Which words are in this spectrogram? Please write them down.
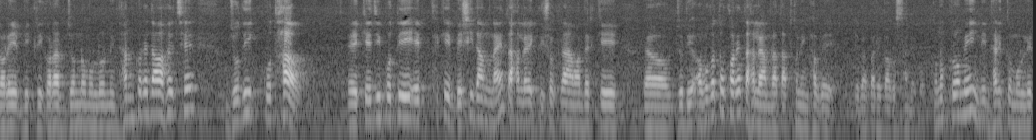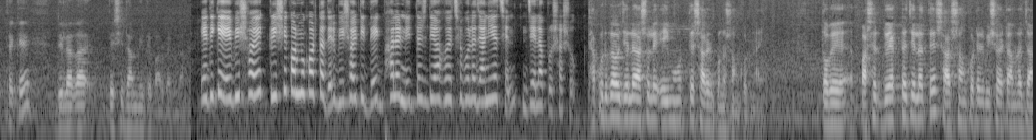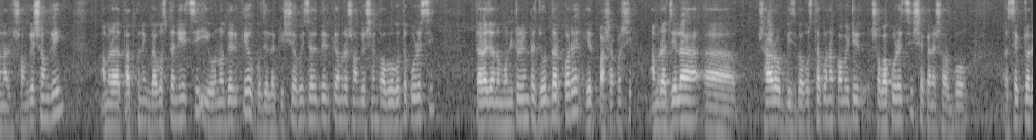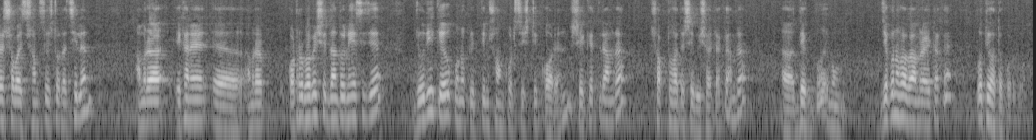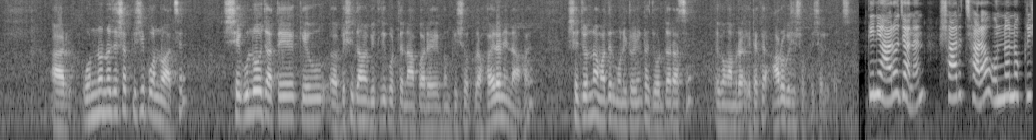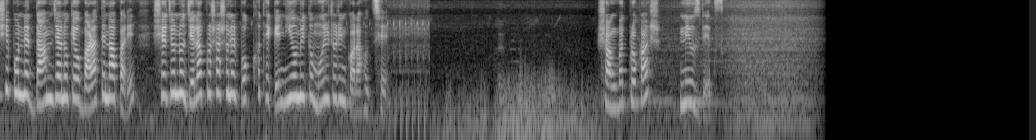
দরে বিক্রি করার জন্য মূল্য নির্ধারণ করে দেওয়া হয়েছে। যদি কোথাও কেজি প্রতি এর থেকে বেশি দাম নেয়, তাহলে কৃষকরা আমাদেরকে যদি অবগত করে, তাহলে আমরা তাৎক্ষণিকভাবে এ ব্যাপারে ব্যবস্থা নেব। কোনো ক্রমেই নির্ধারিত মূল্যের থেকে ডিলাররা বেশি দাম নিতে পারবেন না। এদিকে এ বিষয়ে কৃষি কর্মকর্তাদের বিষয়টি দেখভালের নির্দেশ দেওয়া হয়েছে বলে জানিয়েছেন জেলা প্রশাসক। ঠাকুরগাঁও জেলা আসলে এই মুহূর্তে সারের কোনো সংকট নাই। তবে পাশের দু একটা জেলাতে সার সংকটের বিষয়টা আমরা জানার সঙ্গে সঙ্গেই আমরা তাৎক্ষণিক ব্যবস্থা নিয়েছি। ইওনোদেরকে উপজেলা কৃষি অফিসারদেরকে আমরা সঙ্গে সঙ্গে অবগত করেছি। তারা যেন মনিটরিংটা জোরদার করে। এর পাশাপাশি আমরা জেলা সার ও বীজ ব্যবস্থাপনা কমিটির সভা করেছি। সেখানে সর্ব সেক্টরের সবাই সংশ্লিষ্টরা ছিলেন। আমরা এখানে আমরা কঠোরভাবে সিদ্ধান্ত নিয়েছি যে যদি কেউ কোনো কৃত্রিম সংকট সৃষ্টি করেন, সেক্ষেত্রে আমরা শক্ত হাতে সে বিষয়টাকে আমরা দেখব এবং যে কোনোভাবে আমরা এটাকে প্রতিহত করব। আর অন্য অন্য যেসব কৃষি পণ্য আছে সেগুলো যাতে কেউ বেশি দামে বিক্রি করতে না পারে এবং কৃষকরা হয়রানি না হয়, সেজন্য আমাদের মনিটরিংটা জোরদার আছে এবং আমরা এটাকে আরও বেশি শক্তিশালী করছি। তিনি আরও জানান, সার ছাড়াও অন্যান্য কৃষি পণ্যের দাম যেন কেউ বাড়াতে না পারে, সেজন্য জেলা প্রশাসনের পক্ষ থেকে নিয়মিত মনিটরিং করা হচ্ছে। সংবাদ প্রকাশ, নিউজ ডেস্ক।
